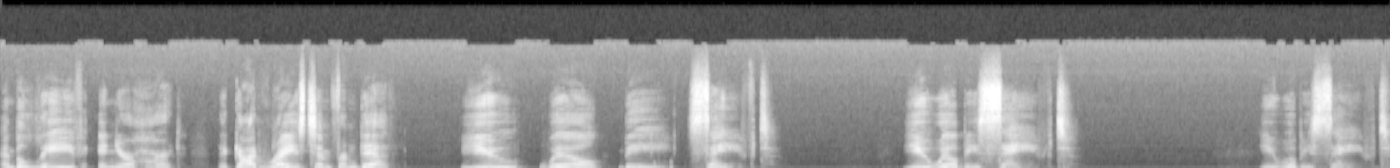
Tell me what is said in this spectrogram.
and believe in your heart that God raised him from death, you will be saved you will be saved. You will be saved.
